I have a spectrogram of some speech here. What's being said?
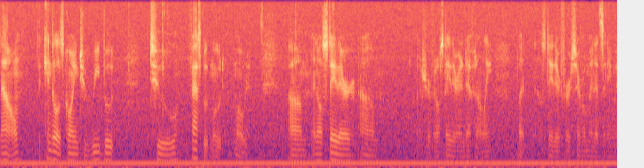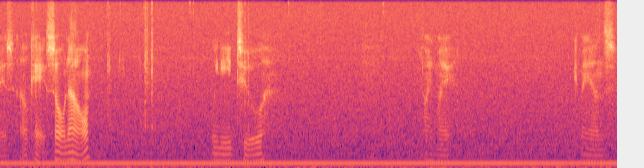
Now, the Kindle is going to reboot to fastboot mode. mode. Um, and it'll stay there, um, not sure if it'll stay there indefinitely, but it'll stay there for several minutes anyways. Okay, so now we need to find my commands.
